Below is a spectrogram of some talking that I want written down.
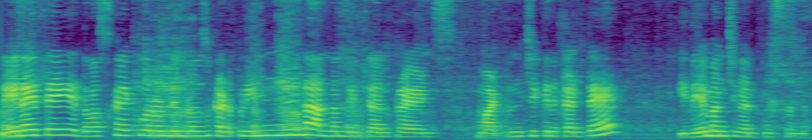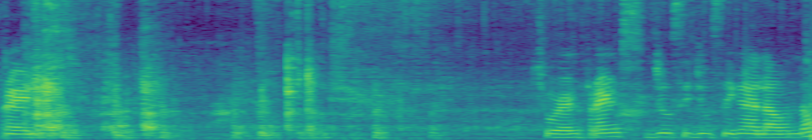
నేనైతే దోసకాయ కూర వండిన రోజు కడుపు నిండా అన్నం తింటాను ఫ్రెండ్స్. మటన్ చికెన్ కంటే ఇదే మంచిగా అనిపిస్తుంది ఫ్రెండ్స్ చూడండి ఫ్రెండ్స్ జ్యూసీ జ్యూసీగా ఎలా ఉందో.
